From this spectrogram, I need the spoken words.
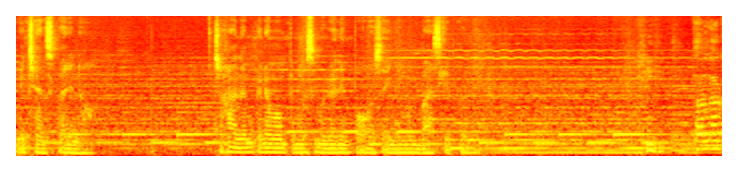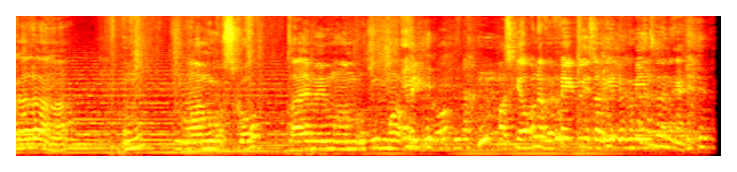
may chance pa rin ako. Tsaka alam ko naman po mas magaling po ako sa inyo mag-basketball. Talaga lang, ha? Hmm? Mga moves ko? Kaya mo yung mga, mga fake ko? Maski ako na, fake ko yung sarili ko minsan, eh.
